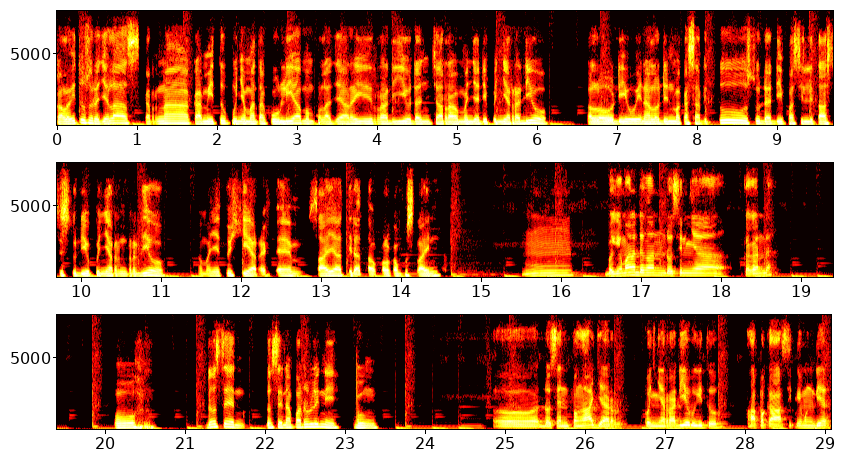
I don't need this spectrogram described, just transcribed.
kalau itu sudah jelas karena kami itu punya mata kuliah mempelajari radio dan cara menjadi penyiar radio. Kalau di UIN Alauddin Makassar itu sudah difasilitasi studio penyiaran radio, namanya itu Syiar FM. Saya tidak tahu kalau kampus lain. Hmm, bagaimana dengan dosennya Kakanda? Oh, dosen. Dosen apa dulu nih, Bung? Uh, dosen pengajar, penyiar radio begitu. Apakah asik memang dia?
